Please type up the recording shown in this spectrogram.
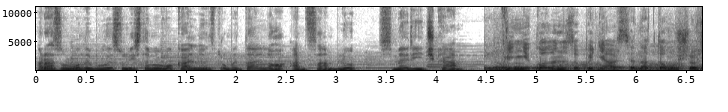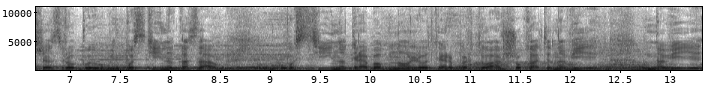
Разом вони були солістами вокально-інструментального ансамблю Смирічка. Він ніколи не зупинявся на тому, що вже зробив. Він постійно казав, постійно треба обновлювати репертуар, шукати нові, нові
